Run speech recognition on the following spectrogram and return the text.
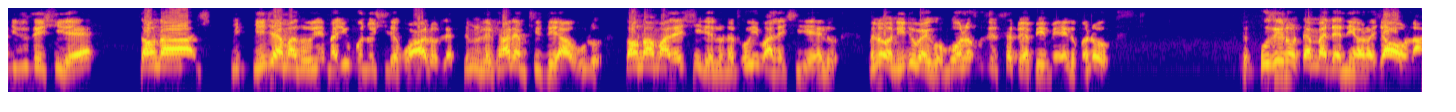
ပြည်သူသိရှိတယ်တောင်းတာမြင်းကြံမှာဆိုရင်မယူမွန်းတို့ရှိတယ်ကွာလို့လက်လက်ဖျားနဲ့မထိစေရဘူးလို့တောင်းတာမှာလည်းရှိတယ်လို့နထိုးကြီးမှာလည်းရှိတယ်လို့မင်းတို့အနီးတစ်ပိုက်ကိုအကုန်လုံးဦးစင်းဆက်တွဲပေးမယ်လို့မင်းတို့ ဦးစင်းတို့တက်မှတ်တဲ့နေရာတော့ရောက်အောင်လာ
